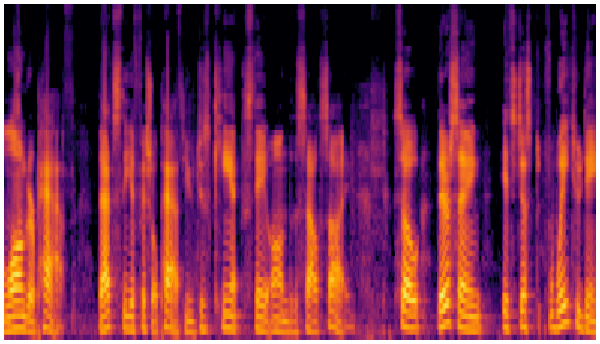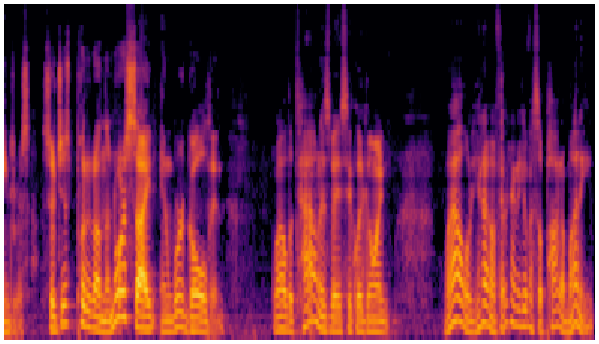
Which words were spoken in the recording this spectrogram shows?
longer path. That's the official path. You just can't stay on the south side. So they're saying it's just way too dangerous. So just put it on the north side and we're golden. Well, the town is basically going, well, you know, if they're going to give us a pot of money,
